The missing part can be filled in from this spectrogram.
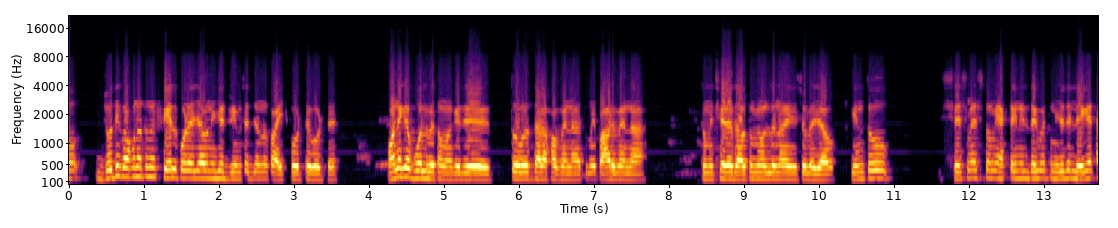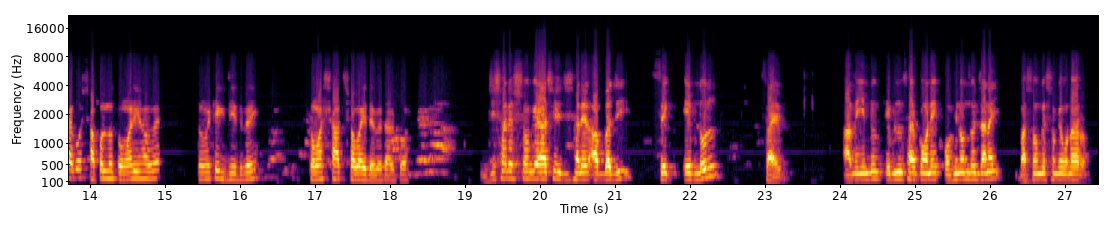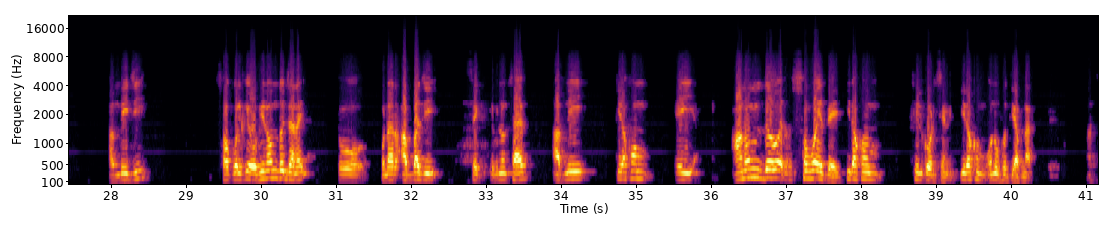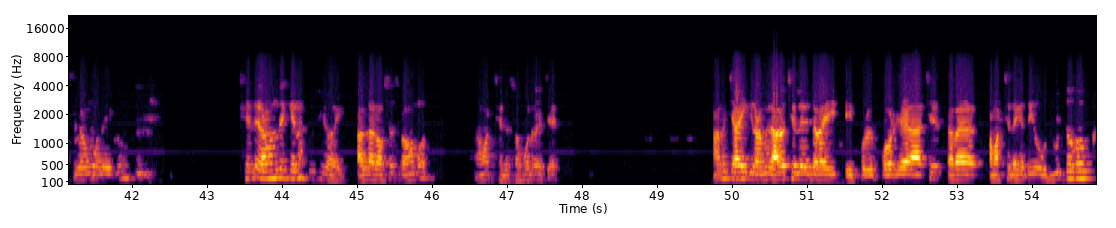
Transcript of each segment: যদি কখনো তুমি ফেল করে যাও নিজের ড্রিমস এর জন্য ফাইট করতে করতে, অনেকে বলবে তোমাকে যে, তোর দ্বারা হবে না, তুমি পারবে না, তুমি ছেড়ে দাও, তুমি অন্য লাইনে চলে যাও। কিন্তু শেষমেশ তুমি একটা জিনিস দেখবে, তুমি যদি লেগে থাকো, সাফল্য তোমারই হবে, তুমি ঠিক জিতবেই, তোমার সাথ সবাই দেবে তারপর। জিসানের সঙ্গে আছে জিসানের আব্বাজি, শেখ এবনুল সাহেব। আমি এবনুল সাহেবকে অনেক অভিনন্দন জানাই বা সঙ্গে সঙ্গে ওনার আম্বিজি সকলকে অভিনন্দন জানাই। তো ওনার আব্বাজি, শেখ ইবনুল সাহেব, আপনি কীরকম এই আনন্দের সময়তে কীরকম ফিল করছেন? কীরকম অনুভূতি আপনার? আসসালামু আলাইকুম। ছেলের আনন্দে কেন খুশি হয়। আল্লাহর অশেষ রহমত। আমার ছেলে সফল হয়েছে। আমি চাই গ্রামের আরও ছেলে যারা এই- পর্যায়ে আছে, তারা আমার ছেলেকে থেকে উদ্বুদ্ধ হোক,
